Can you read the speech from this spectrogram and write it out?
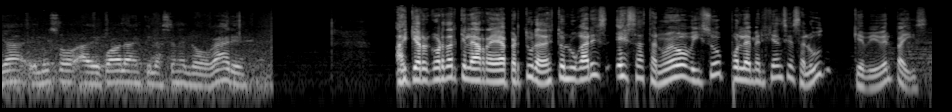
¿ya? el uso adecuado de la ventilación en los hogares, hay que recordar que la reapertura de estos lugares es hasta nuevo aviso por la emergencia de salud que vive el país.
